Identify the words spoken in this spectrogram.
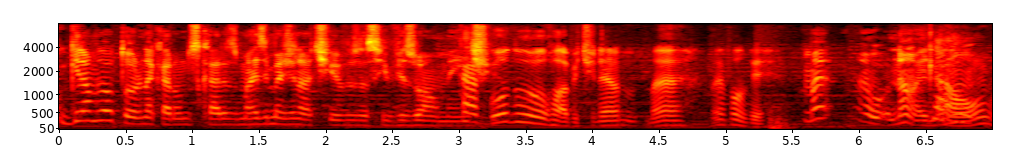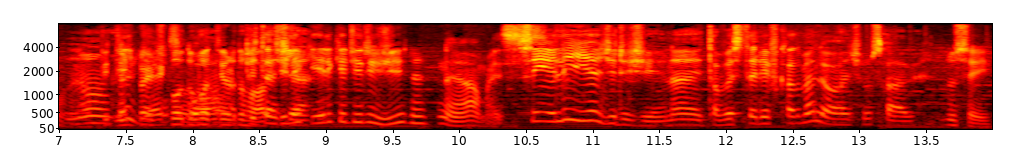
o Guilherme Del Toro, né, cara? Um dos caras mais imaginativos, assim, visualmente. Cagou no Hobbit, né? Mas, mas vamos ver. Mas, não, ele não. não, não ele participou do roteiro do Peter Hobbit. Ele, ele que ia dirigir, né? Não, mas. Sim, ele ia dirigir, né? E talvez teria ficado melhor, a gente não sabe. Não sei.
